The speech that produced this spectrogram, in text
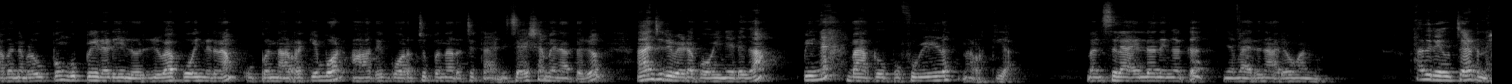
അപ്പം നമ്മൾ ഉപ്പും കുപ്പിയുടെ ഇടയിൽ ഒരു രൂപ കോയിൻ ഇടണം. ഉപ്പ് നിറയ്ക്കുമ്പോൾ ആദ്യം കുറച്ച് ഉപ്പ് നിറച്ചിട്ട് അതിന് ശേഷം അതിനകത്തൊരു അഞ്ച് രൂപയുടെ കോയിൻ ഇടുക. പിന്നെ ബാക്കി ഉപ്പ് ഫുള്ള് നിറയ്ക്കുക. മനസ്സിലായല്ലോ നിങ്ങൾക്ക്? ഞാൻ വരുന്ന ആരോ വന്നു. അത് രവിച്ചേട്ടനെ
